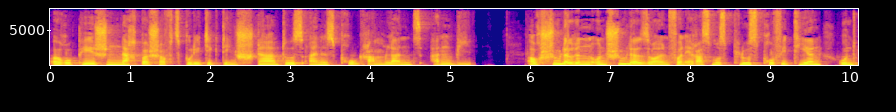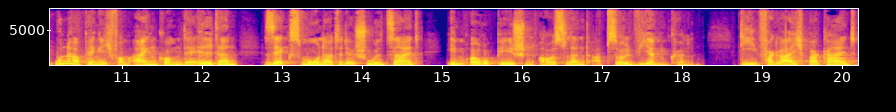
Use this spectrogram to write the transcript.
europäischen Nachbarschaftspolitik den Status eines Programmlands anbieten. Auch Schülerinnen und Schüler sollen von Erasmus Plus profitieren und unabhängig vom Einkommen der Eltern sechs Monate der Schulzeit im europäischen Ausland absolvieren können. Die Vergleichbarkeit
